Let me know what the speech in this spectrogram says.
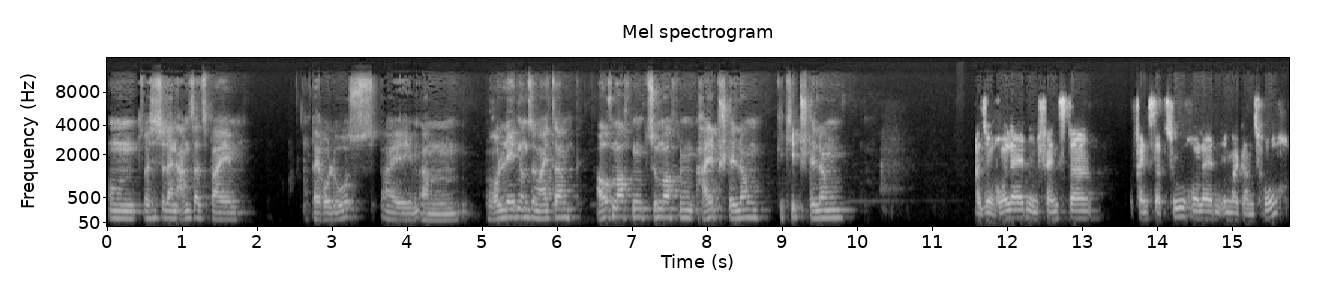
Und was ist so dein Ansatz bei, bei Rollos, bei ähm, Rollläden und so weiter? Aufmachen, zumachen, Halbstellung, Gekippstellung? Also Rollläden und Fenster, Fenster zu, Rollläden immer ganz hoch.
